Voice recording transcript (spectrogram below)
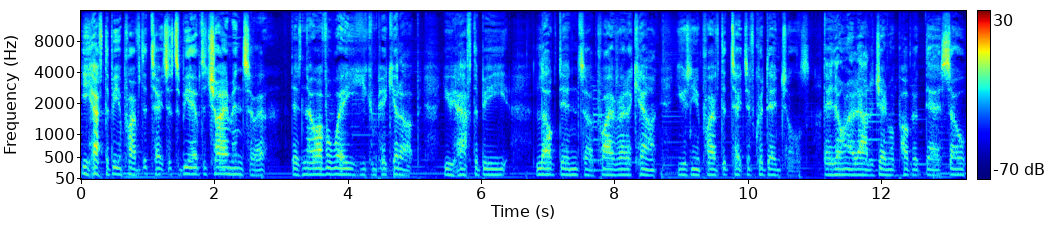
You have to be a private detective to be able to chime into it. There's no other way you can pick it up. You have to be logged into a private account using your private detective credentials. They don't allow the general public there, so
